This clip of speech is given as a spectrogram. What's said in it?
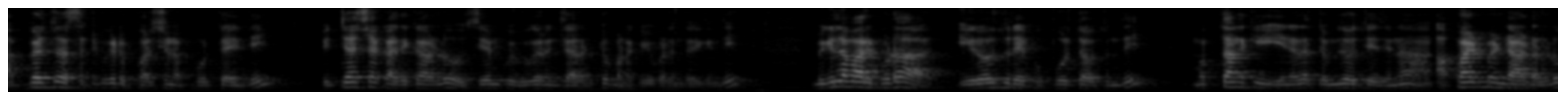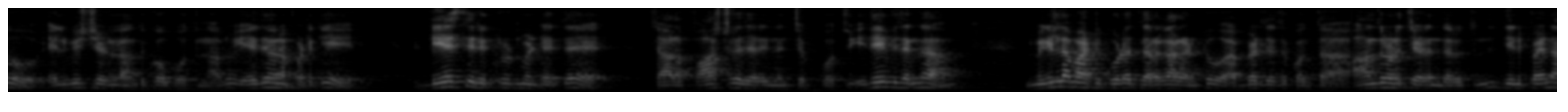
అభ్యర్థుల సర్టిఫికేట్ పరిశీలన పూర్తయింది. విద్యాశాఖ అధికారులు సీఎంకు వివరించారంటూ మనకు ఇవ్వడం జరిగింది. మిగిలిన వారికి కూడా ఈ రోజు రేపు పూర్తవుతుంది. మొత్తానికి ఈ నెల తొమ్మిదవ తేదీన అపాయింట్మెంట్ ఆర్డర్లు ఎల్బీ స్టేడియంలో అందుకోబోతున్నారు. ఏదేమైనప్పటికీ డిఎస్సీ రిక్రూట్మెంట్ అయితే చాలా ఫాస్ట్గా జరిగిందని చెప్పుకోవచ్చు. ఇదే విధంగా మిగిలిన వాటికి కూడా జరగాలంటూ అభ్యర్థి అయితే కొంత ఆందోళన చేయడం జరుగుతుంది. దీనిపైన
